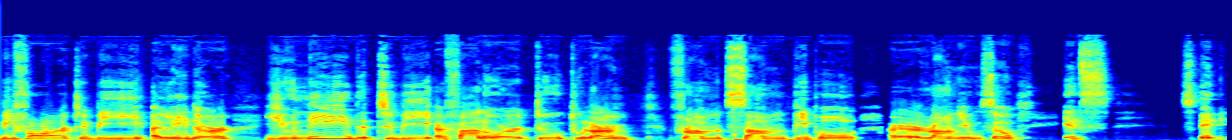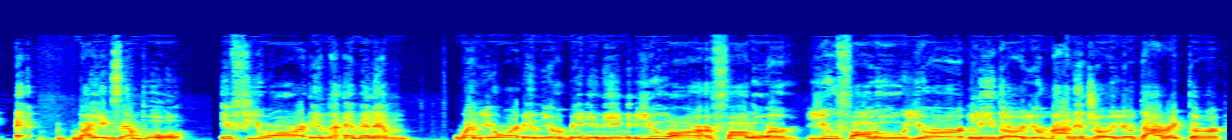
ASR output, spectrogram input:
before to be a leader you need to be a follower to to learn from some people uh, around you. So it's it, by example if you are in the mlm when you're in your beginning you are a follower. You follow your leader your manager your director.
